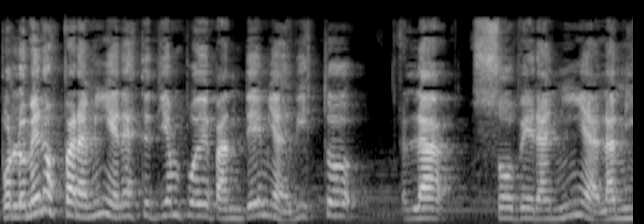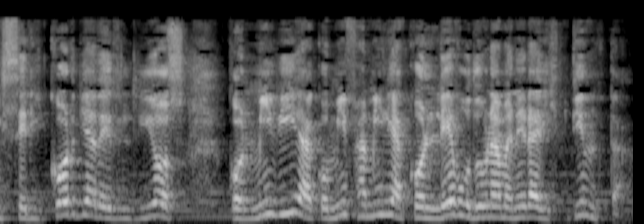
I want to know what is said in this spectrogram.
Por lo menos para mí en este tiempo de pandemia he visto la soberanía, la misericordia de Dios con mi vida, con mi familia, con Levo de una manera distinta.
